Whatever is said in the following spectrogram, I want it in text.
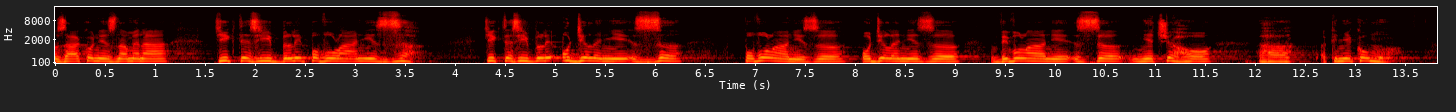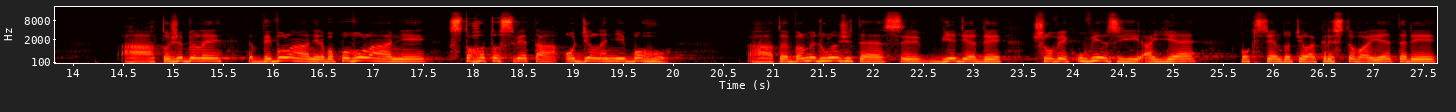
zákoně znamená ti, kteří byli povoláni z, ti, kteří byli odděleni z povoláni, z odděleni, z vyvoláni z něčeho k někomu. A to, že byli vyvoláni nebo povoláni z tohoto světa, oddělení Bohu. A to je velmi důležité si vědět, kdy člověk uvěří a je pokřtěn do těla Kristova, je tedy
